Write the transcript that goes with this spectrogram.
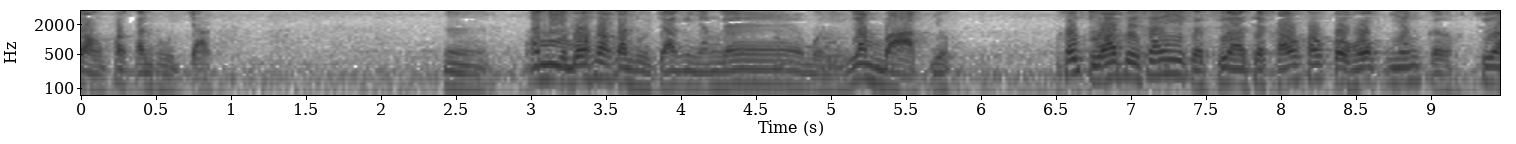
ต้องพักกันหูจักอันนี้บ่พักกันหูจักอย่างแล้วหมดลำบากอยู่ เขาตัวไปใส่กับเสือแต่เขาเขาโกหกยังเกับเสือ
